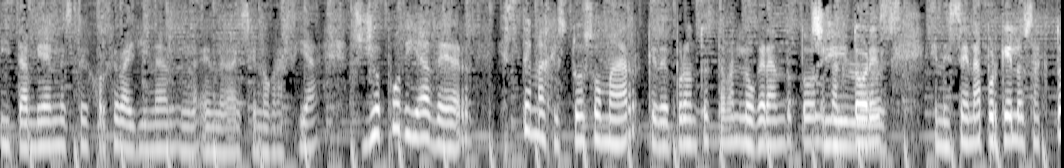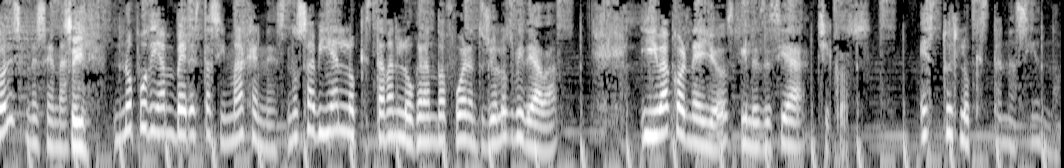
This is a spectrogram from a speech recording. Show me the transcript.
y también este Jorge Ballina en la, en la, escenografía. Yo podía ver este majestuoso mar que de pronto estaban logrando todos sí, los actores no es... en escena, porque los actores en escena sí. no podían ver estas imágenes, no sabían lo que estaban logrando afuera, entonces yo los videaba, iba con ellos y les decía, chicos, esto es lo que están haciendo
